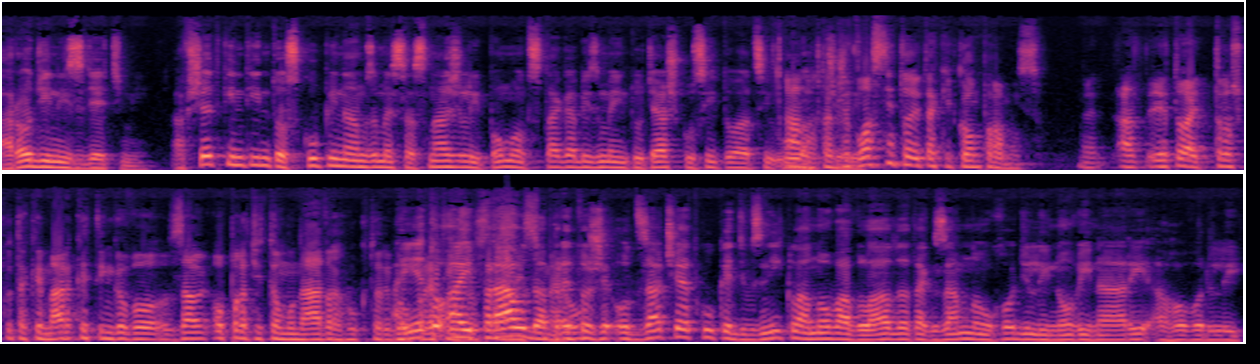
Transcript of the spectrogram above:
a rodiny s deťmi. A všetkým týmto skupinám sme sa snažili pomôcť tak, aby sme im tú ťažkú situáciu uľahčili. Áno, takže vlastne to je taký kompromis. A je to aj trošku také marketingovo oproti tomu návrhu, ktorý bol A je to aj pravda, smeru. pretože od začiatku, keď vznikla nová vláda, tak za mnou chodili novinári a hovorili,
